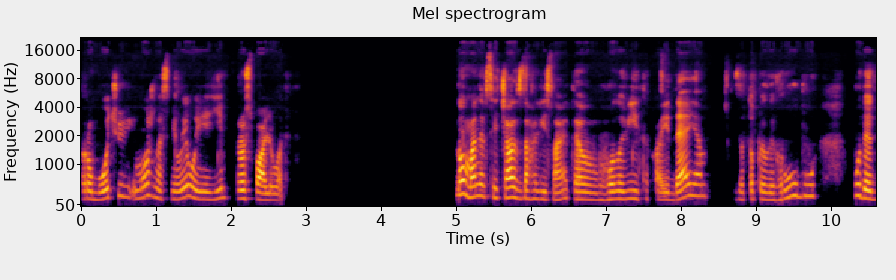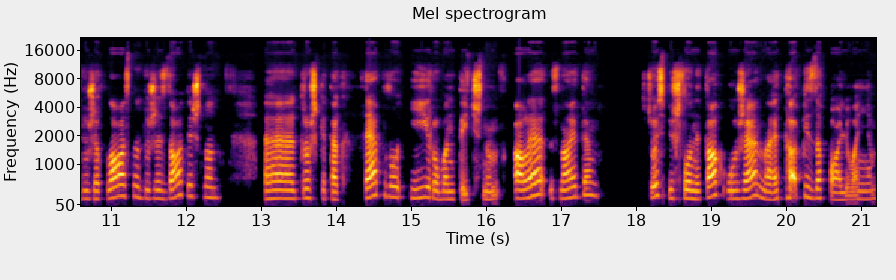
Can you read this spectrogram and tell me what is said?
робочою і можна сміливо її розпалювати. Ну, у мене в цей час взагалі, знаєте, в голові така ідея. Затопили грубу, буде дуже класно, дуже затишно, е, трошки так тепло і романтично. Але, знаєте, щось пішло не так уже на етапі запалювання.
